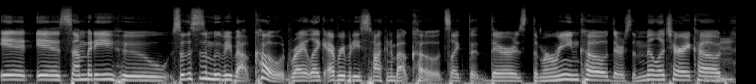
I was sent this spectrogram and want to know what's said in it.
it is somebody who so this is a movie about code right like everybody's talking about codes like the, there's the marine code there's the military code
